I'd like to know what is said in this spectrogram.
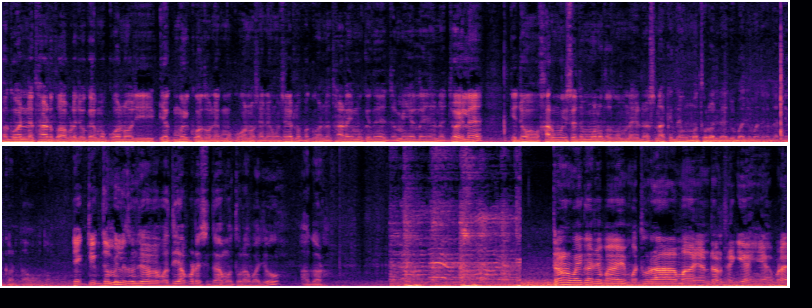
ભગવાનને થાળ તો આપણે જો કે મૂકવાનો હજી એક મૂક્યો હતો ને એક મૂકવાનો છે ને એવું છે. એટલે ભગવાનને થાળે મૂકી દઈએ જમી લઈએ અને જોઈ લઈએ કે જો સારું વિશે જમવાનું તો તમને એડ્રેસ નાખી દે. હું મથુરાની આજુબાજુમાંથી કદાચ નીકળતા હોઉં તો. ઠીક ઠીક, જમી લીધું છે હવે વધી આપણે સીધા મથુરા બાજુ આગળ. ત્રણ વાગ્યા છે ભાઈ. મથુરામાં એન્ટર થઈ ગયા અહીંયા આપણે.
